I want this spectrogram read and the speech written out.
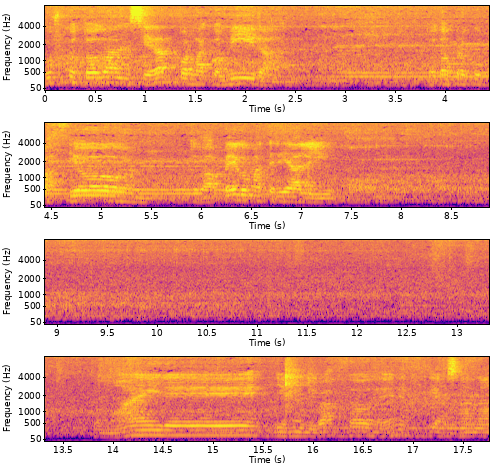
Busco toda ansiedad por la comida, toda preocupación, todo apego material y tomo aire, lleno mi bazo de energía sana,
